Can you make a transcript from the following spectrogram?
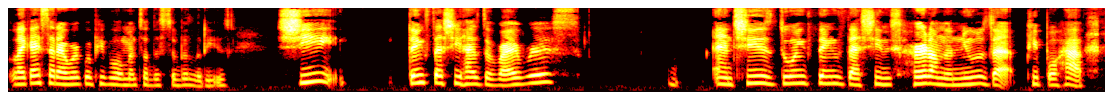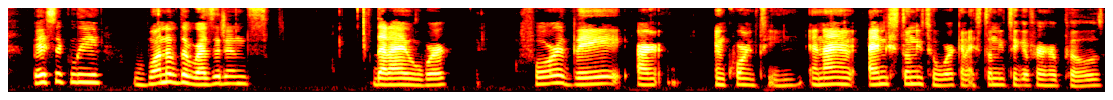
like I said, I work with people with mental disabilities. She thinks that she has the virus and she's doing things that she's heard on the news that people have. Basically, one of the residents that I work for, they are in quarantine and I I still need to work and I still need to give her her pills.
